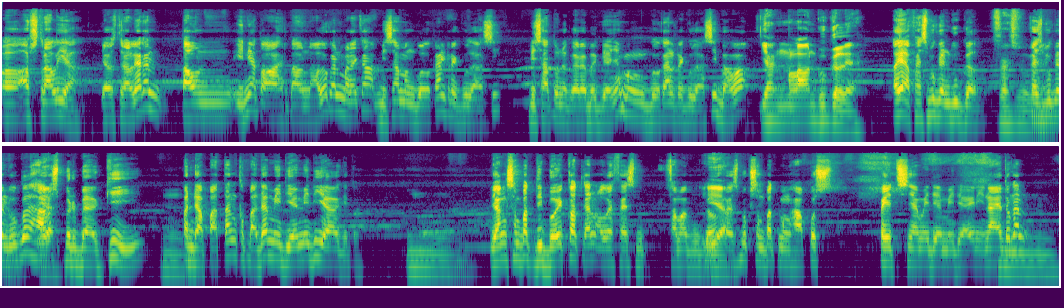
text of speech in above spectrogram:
uh, Australia. Di Australia kan tahun ini atau akhir tahun lalu kan mereka bisa menggolkan regulasi di satu negara bagiannya menggolkan regulasi bahwa yang melawan Google ya? oh ya Facebook dan Google. Facebook, Facebook dan Google harus berbagi Hmm. pendapatan kepada media-media gitu. Hmm. Yang sempat diboykot kan oleh Facebook sama Google. Iya. Facebook sempat menghapus page-nya media-media ini. Nah, itu kan Hmm.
